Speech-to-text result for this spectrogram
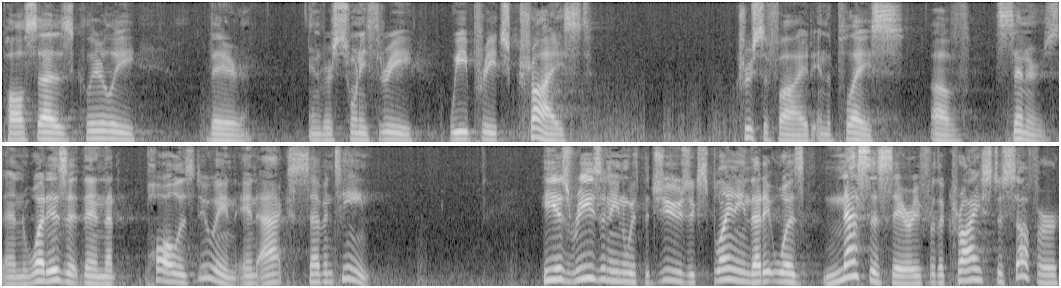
Paul says clearly there in verse 23 we preach Christ crucified in the place of sinners. And what is it then that Paul is doing in Acts 17? He is reasoning with the Jews, explaining that it was necessary for the Christ to suffer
